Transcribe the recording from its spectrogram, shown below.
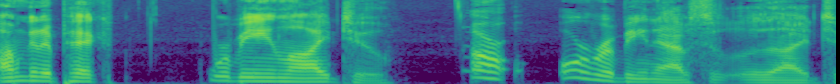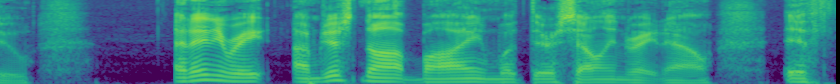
I'm going to pick we're being lied to or or we're being absolutely lied to. At any rate, I'm just not buying what they're selling right now. If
